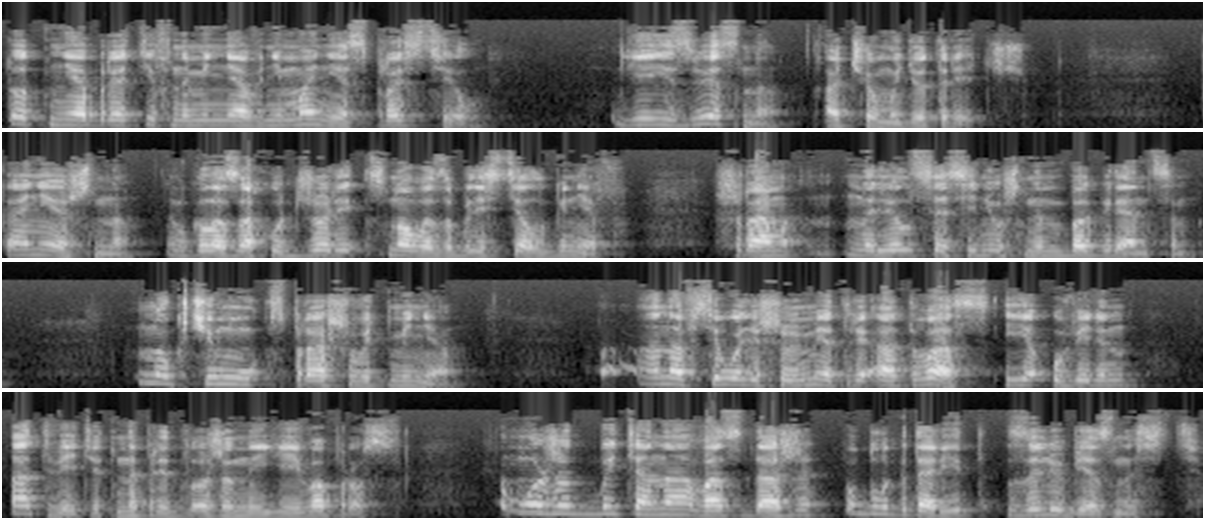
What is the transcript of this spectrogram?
Тот, не обратив на меня внимания, спросил. «Ей известно, о чем идет речь?» «Конечно». В глазах у Джори снова заблестел гнев. Шрам налился синюшным багрянцем. «Ну к чему спрашивать меня? Она всего лишь в метре от вас, и я уверен, ответит на предложенный ей вопрос. Может быть, она вас даже поблагодарит за любезность».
